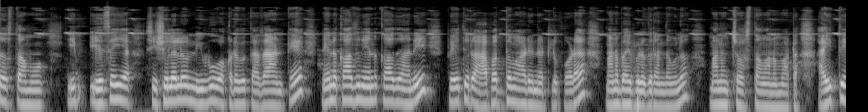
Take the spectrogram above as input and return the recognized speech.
చూస్తాము? ఏసయ్య శిష్యులలో నీవు ఒకడవి కదా అంటే నేను కాదు నేను కాదు అని పేతురు అబద్ధం ఆడినట్లు కూడా మన బైబిల్ గ్రంథంలో మనం చూస్తాం అన్నమాట అయితే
